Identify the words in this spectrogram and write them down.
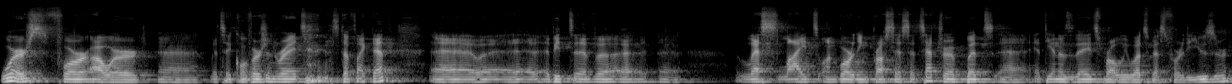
worse for our, uh, let's say, conversion rate and stuff like that. Uh, a, a, bit of a, a less light onboarding process, etc. But uh, at the end of the day, it's probably what's best for the user.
